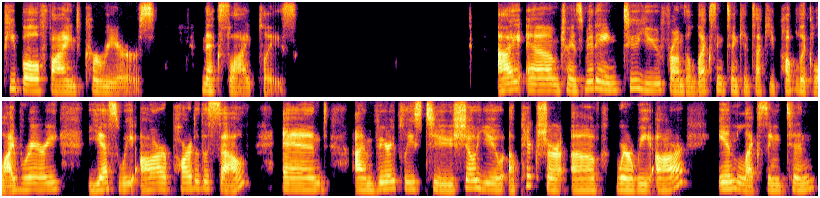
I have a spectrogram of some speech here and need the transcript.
People Find Careers. Next slide, please. I am transmitting to you from the Lexington, Kentucky Public Library. Yes, we are part of the South, and I'm very pleased to show you a picture of where we are in Lexington.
